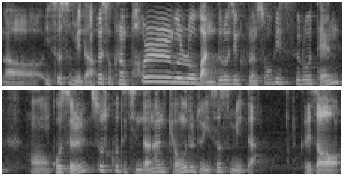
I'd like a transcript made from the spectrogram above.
어, 있었습니다. 그래서 그런 Perl로 만들어진 그런 서비스로 된 어, 곳을 소스코드 진단한 경우들도 있었습니다. 그래서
